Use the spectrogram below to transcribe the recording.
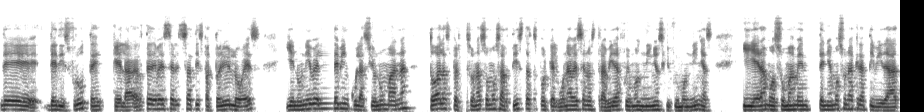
de, de disfrute, que el arte debe ser satisfactorio y lo es, y en un nivel de vinculación humana, todas las personas somos artistas porque alguna vez en nuestra vida fuimos niños y fuimos niñas y éramos sumamente, teníamos una creatividad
